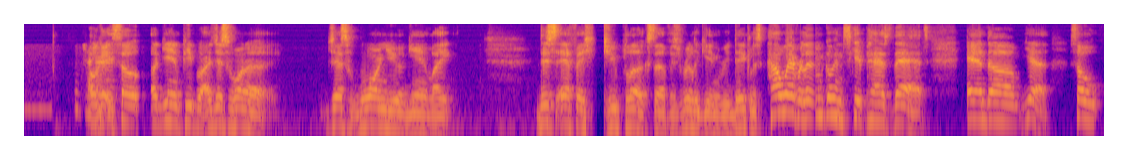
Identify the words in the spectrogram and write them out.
Okay, mm-hmm. so again, people, I just want to just warn you again, like this FSU plug stuff is really getting ridiculous. However, let me go ahead and skip past that, and um, yeah, so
